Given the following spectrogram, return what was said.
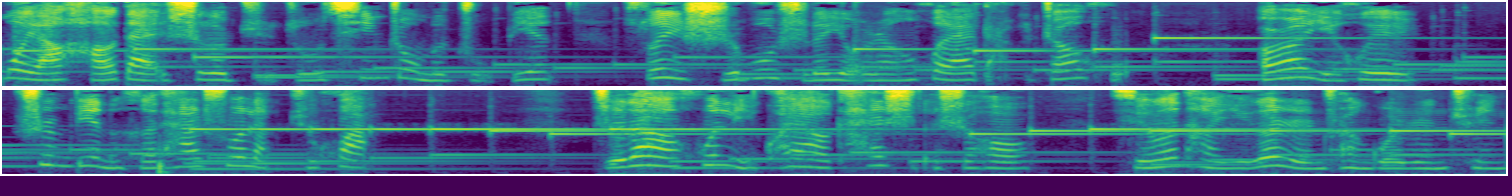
莫瑶好歹是个举足轻重的主编，所以时不时的有人会来打个招呼，偶尔也会顺便的和他说两句话。直到婚礼快要开始的时候，齐文堂一个人穿过人群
